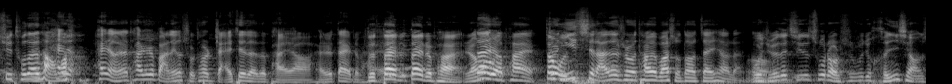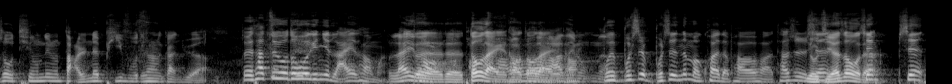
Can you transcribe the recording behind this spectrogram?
去屠宰场吧，拍两下，他是把那个手套摘下来的拍呀，还是戴着拍？对，戴着戴着拍，然后戴着拍。但是你起来的时候，他会把手套摘下来。我觉得其实搓澡师傅就很享受听那种打人在皮肤上的感觉，对他最后都会给你来一套嘛。来一套，对对都来一套都来一套那种。不不是不是那么快的啪啪啪，他是有先节奏的先先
